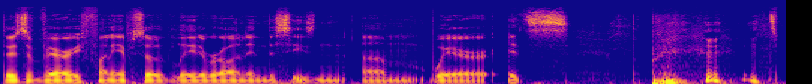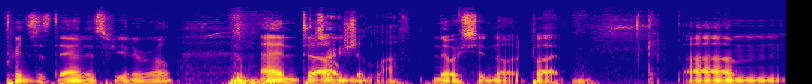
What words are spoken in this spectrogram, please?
There's a very funny episode later on in the season um where it's it's Princess Diana's funeral, and um, Sorry, I shouldn't laugh. no, should not. But um,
